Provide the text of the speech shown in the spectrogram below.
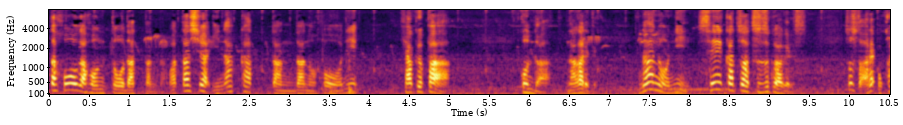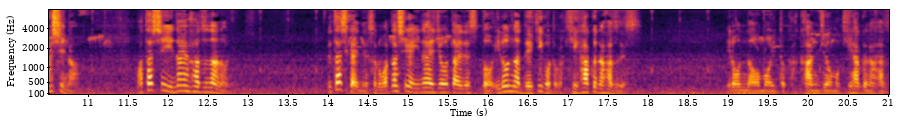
た方が本当だったんだ。私はいなかったんだの方に100%今度は流れてくる。なのに生活は続くわけです。そうするとあれ？おかしいな。私いないはずなのに。で確かにねその私がいない状態ですといろんな出来事が希薄なはずです。いろんな思いとか感情も希薄なはず。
